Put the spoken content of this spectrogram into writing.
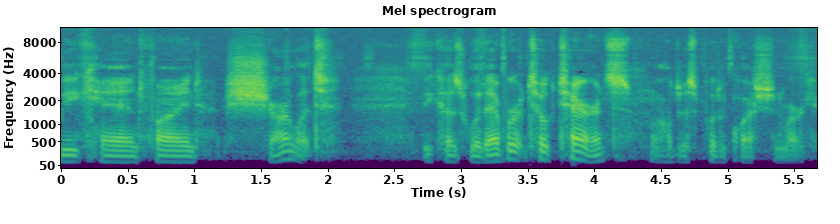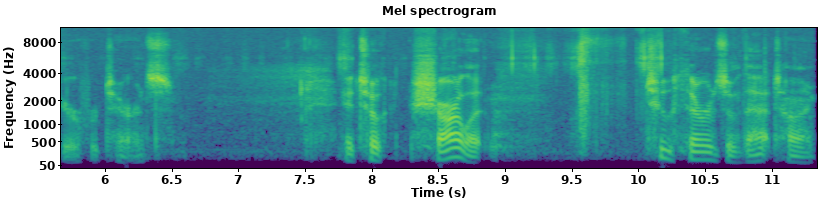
we can find Charlotte because whatever it took Terrence, I'll just put a question mark here for Terrence, it took Charlotte two thirds of that time.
